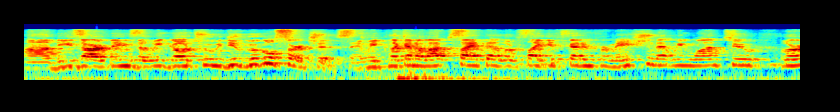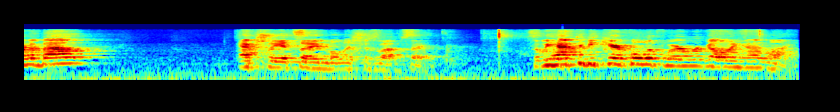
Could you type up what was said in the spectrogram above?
Uh, these are things that we go to. We do Google searches, and we click on a website that looks like it's got information that we want to learn about. Actually, it's a malicious website. So we have to be careful with where we're going online.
